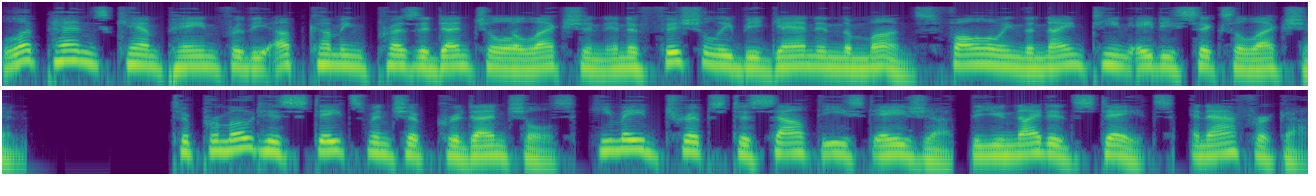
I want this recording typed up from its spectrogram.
Le Pen's campaign for the upcoming presidential election unofficially began in the months following the 1986 election. To promote his statesmanship credentials, he made trips to Southeast Asia, the United States, and Africa.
